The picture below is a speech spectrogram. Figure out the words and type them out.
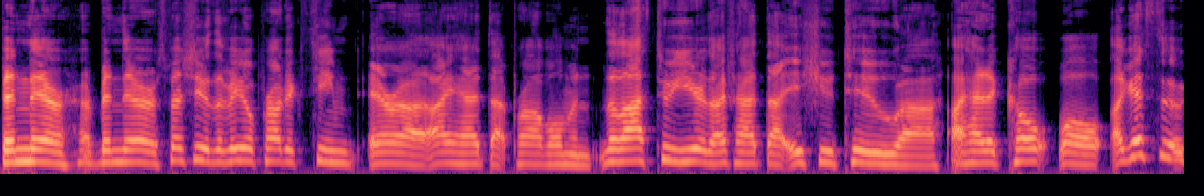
Been there. I've been there, especially with the video project team era. I had that problem, and the last two years I've had that issue too. Uh, I had a co, well, I guess I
